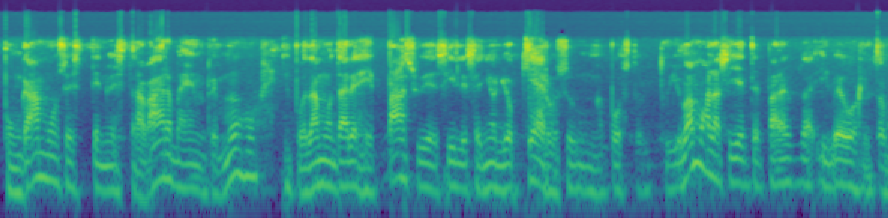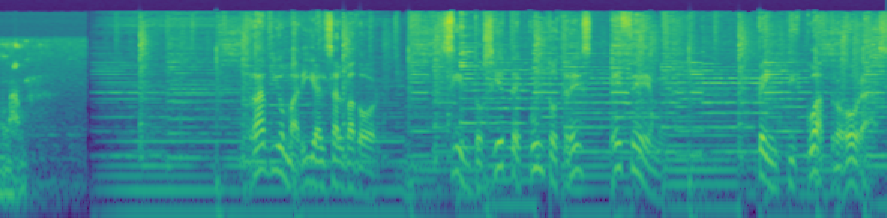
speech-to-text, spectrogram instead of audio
pongamos este, nuestra barba en remojo y podamos dar ese paso y decirle, Señor, yo quiero ser un apóstol tuyo. Vamos a la siguiente pausa y luego retomamos. Radio María El Salvador, 107.3 FM, 24 horas.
